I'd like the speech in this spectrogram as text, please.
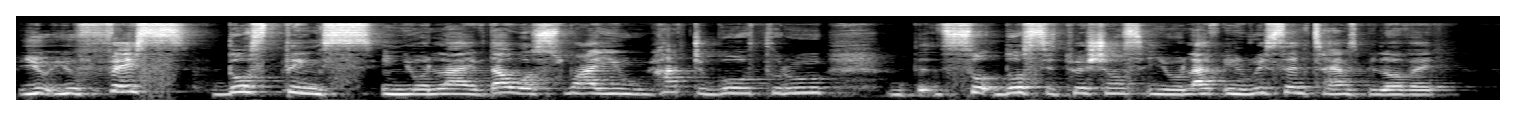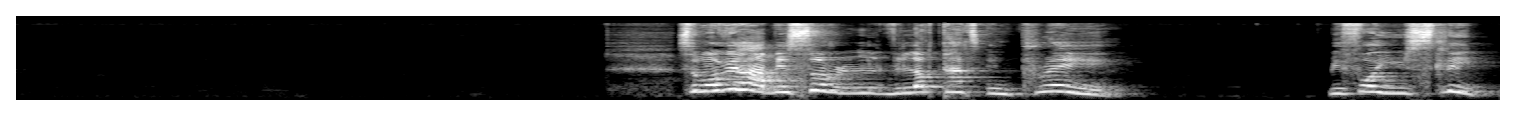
you you face those things in your life. That was why you had to go through so those situations in your life in recent times, beloved. Some of you have been so reluctant in praying before you sleep.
